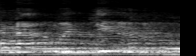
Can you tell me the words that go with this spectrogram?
right now with you.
